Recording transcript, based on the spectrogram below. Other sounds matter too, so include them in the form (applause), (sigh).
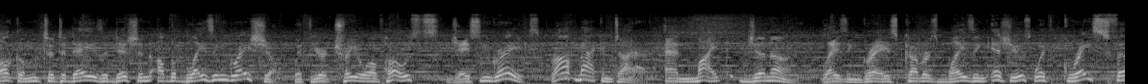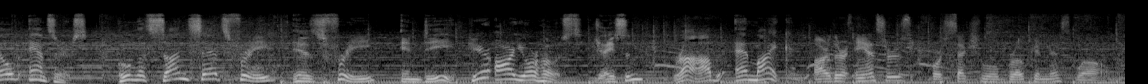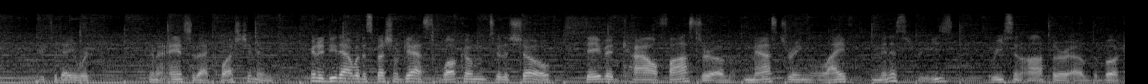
Welcome to today's edition of the Blazing Grace Show with your trio of hosts, Jason Graves, Rob McIntyre, and Mike Janon. Blazing Grace covers blazing issues with grace filled answers. Whom the Son sets free is free indeed. Here are your hosts, Jason, Rob, and Mike. Are there answers for sexual brokenness? Well, today we're going to answer that question and we're going to do that with a special guest. Welcome to the show, David Kyle Foster of Mastering Life Ministries, recent author of the book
